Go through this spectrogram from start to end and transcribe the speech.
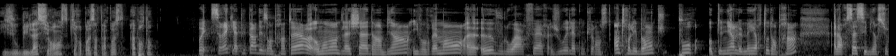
ils oublient l'assurance qui représente un poste important. Oui, c'est vrai que la plupart des emprunteurs, au moment de l'achat d'un bien, ils vont vraiment, euh, eux, vouloir faire jouer la concurrence entre les banques pour obtenir le meilleur taux d'emprunt. Alors ça, c'est bien sûr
